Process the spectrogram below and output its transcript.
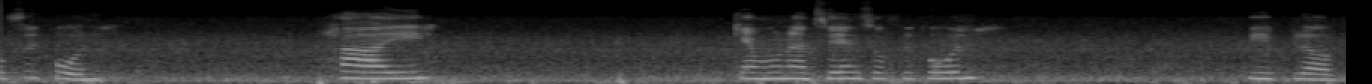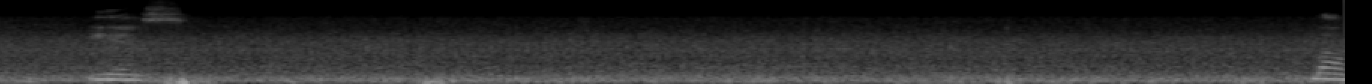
শফিকুল হাই। কেমন আছেন সফিকুল বিপ্লব ইয়েস বাহ।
